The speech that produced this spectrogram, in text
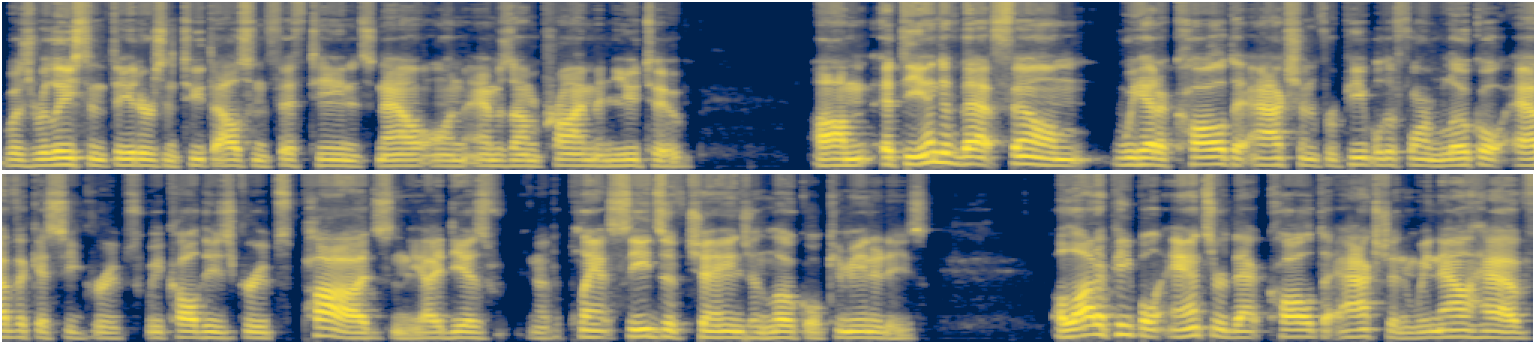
was released in theaters in 2015. It's now on Amazon Prime and YouTube. Um, at the end of that film, we had a call to action for people to form local advocacy groups. We call these groups pods, and the idea is you know, to plant seeds of change in local communities. A lot of people answered that call to action. We now have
